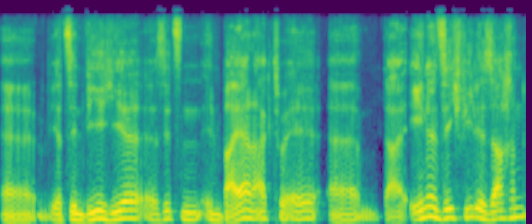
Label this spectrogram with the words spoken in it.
Äh, jetzt sind wir hier, sitzen in Bayern aktuell. Da ähneln sich viele Sachen.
